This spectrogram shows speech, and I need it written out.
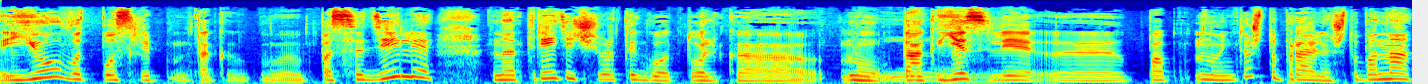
ее вот после так бы посадили на третий-четвертый год только, ну, так, Ого. если, э, поп- ну, не то, что правильно, чтобы она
